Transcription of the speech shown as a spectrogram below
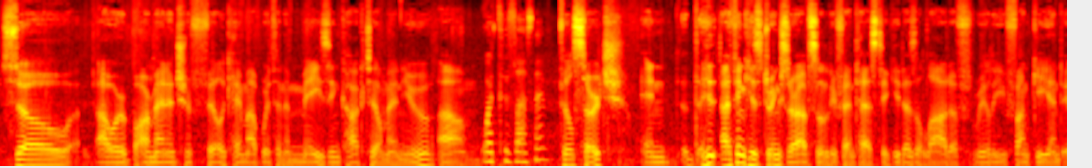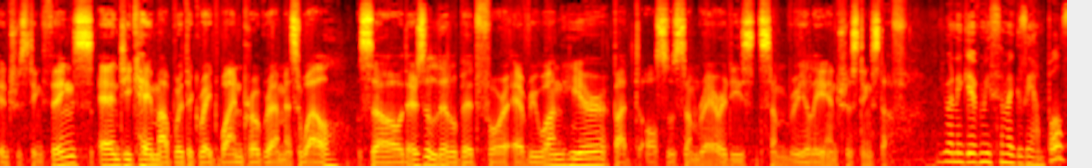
So, our bar manager Phil came up with an amazing cocktail menu. Um, What's his last name? Phil Search, and I think his drinks are absolutely fantastic. He does a lot of really funky and interesting things, and he came up with a great wine program as well. So there's a little bit for everyone here, but also some rarities, some really interesting stuff. You want to give me some examples?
